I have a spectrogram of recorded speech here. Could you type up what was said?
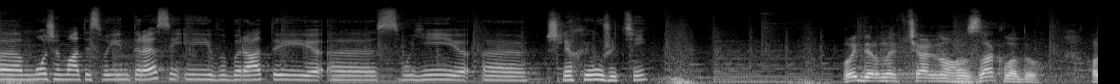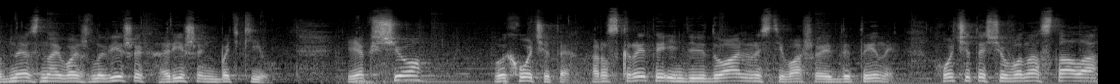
е, може мати свої інтереси і вибирати е, свої е, шляхи у житті. Вибір навчального закладу одне з найважливіших рішень батьків. Якщо ви хочете розкрити індивідуальності вашої дитини, хочете, щоб вона стала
